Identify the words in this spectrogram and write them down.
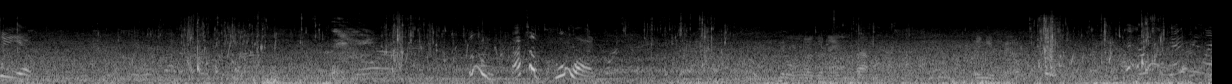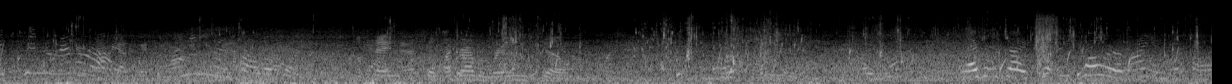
to you. Ooh, that's a cool one. You don't know the name of that one. Then you failed. Okay, so if I grab a ring, you go. Guys, it's a certain color of iron football.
